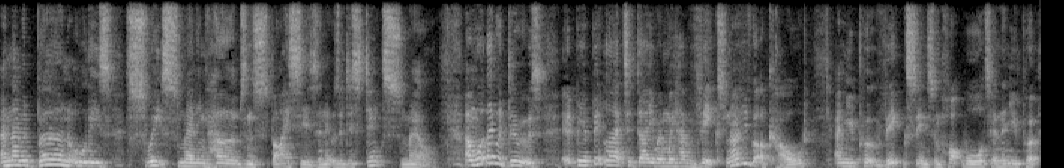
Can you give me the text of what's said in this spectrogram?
and they would burn all these sweet smelling herbs and spices and it was a distinct smell. And what they would do it was it'd be a bit like today when we have vicks. You know if you've got a cold and you put vicks in some hot water and then you put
